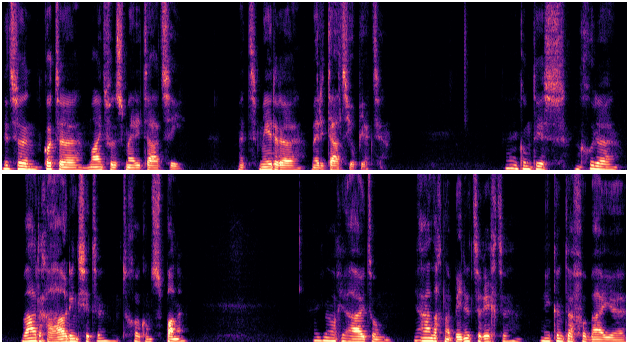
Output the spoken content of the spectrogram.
Dit is een korte mindfulness meditatie met meerdere meditatieobjecten. je komt eerst een goede, waardige houding zitten, toch ook ontspannen. Ik nodig je uit om je aandacht naar binnen te richten. En je kunt daarvoor bij je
